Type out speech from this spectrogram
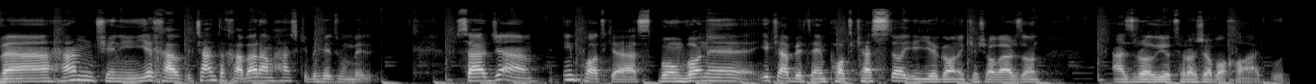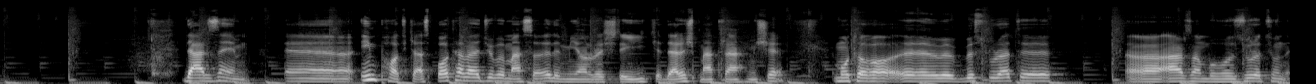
و همچنین یه چند تا خبر هم هست که بهتون بدیم. سرجم این پادکست به عنوان یکی از بهترین پادکست های یگان کشاورزان از رادیو تراژابا خواهد بود. در ضمن این پادکست با توجه به مسائل میان رشته ای که درش مطرح میشه متقا... به صورت ارزم به حضورتون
